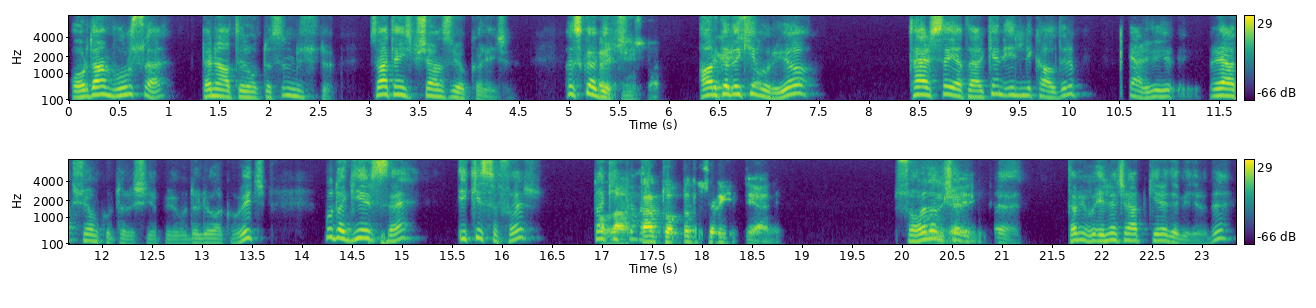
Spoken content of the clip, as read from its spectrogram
Oradan vursa penaltı noktasının üstü. Zaten hiçbir şansı yok kalecinin. Iska geçiyor. Arkadaki Evet, vuruyor. Terse yatarken elini kaldırıp yani bir reaksiyon kurtarışı yapıyor burada Livakovic. Bu da girse 2-0 dakika Allah'tan topla dışarı gitti yani. sonra da dışarı gitti. Evet. Tabii bu eline çarpıp girebilirdi.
